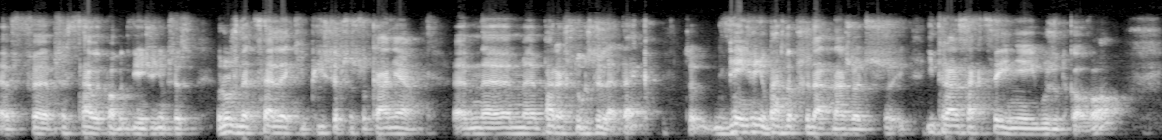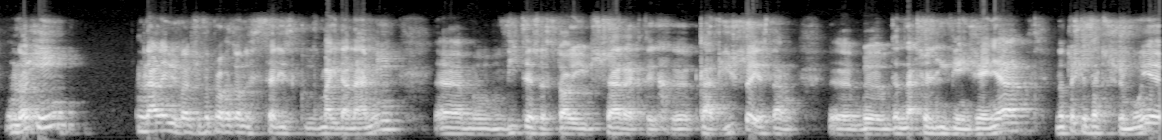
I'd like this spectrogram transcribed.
w, przez cały pobyt w więzieniu, przez różne cele, kipisze, przeszukania, parę sztuk żyletek. W więzieniu bardzo przydatna rzecz i transakcyjnie, i użytkowo. No i no ale już wyprowadzony z celi z, z Majdanami, widzę, że stoi szereg tych klawiszy, jest tam ten naczelnik więzienia, no to się zatrzymuje,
